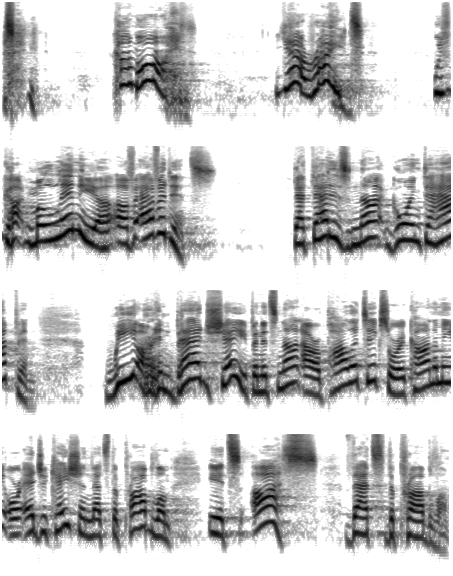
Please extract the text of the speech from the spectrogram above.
Come on. Yeah, right. We've got millennia of evidence that that is not going to happen. We are in bad shape, and it's not our politics or economy or education that's the problem. It's us that's the problem.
